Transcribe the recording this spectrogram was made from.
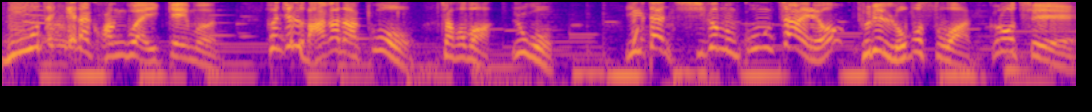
모든 게 다 광고야 이 게임은. 현질로 막아놨고. 자 봐봐. 요거 일단 지금은 공짜예요 드릴 로봇 소환 그렇지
